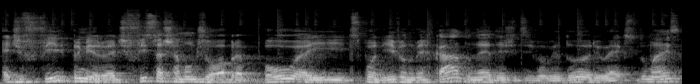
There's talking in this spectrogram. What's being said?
é difícil, primeiro, é difícil achar mão de obra boa e disponível no mercado, né, desde desenvolvedor, UX e tudo mais,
